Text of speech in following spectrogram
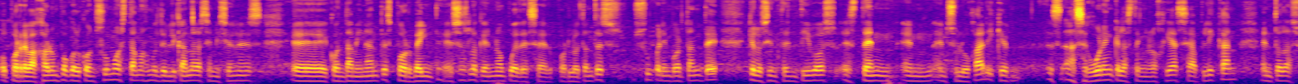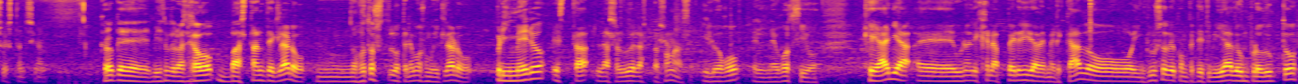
o por rebajar un poco el consumo, estamos multiplicando las emisiones eh, contaminantes por 20. Eso es lo que no puede ser. Por lo tanto, es súper importante que los incentivos estén en, en su lugar y que aseguren que las tecnologías se aplican en toda su extensión. Creo que Vicente lo has dejado bastante claro. Nosotros lo tenemos muy claro. Primero está la salud de las personas y luego el negocio. Que haya eh, una ligera pérdida de mercado o incluso de competitividad de un producto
